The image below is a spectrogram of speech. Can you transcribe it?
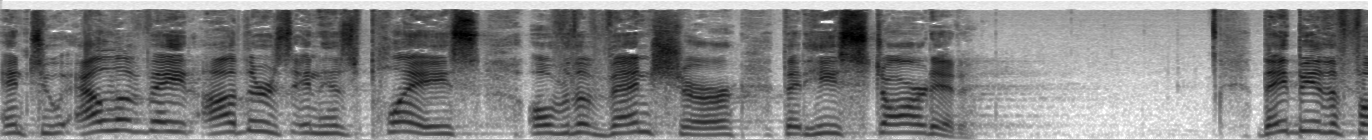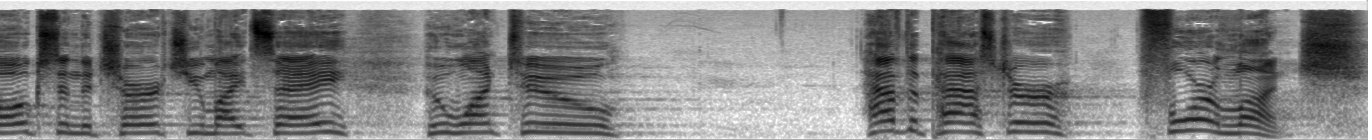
and to elevate others in his place over the venture that he started. They'd be the folks in the church, you might say, who want to have the pastor for lunch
